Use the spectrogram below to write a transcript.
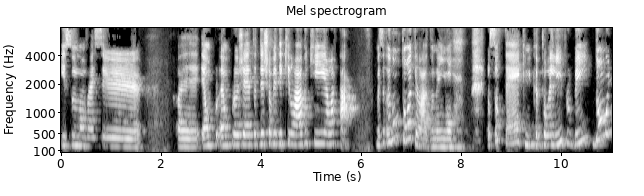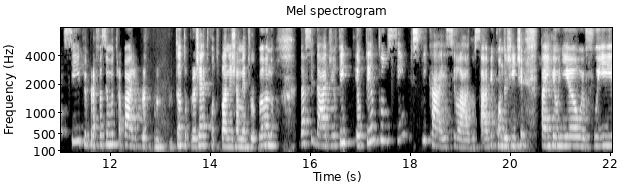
isso não vai ser é, é, um, é um projeto, deixa eu ver de que lado que ela tá. Mas eu não estou de lado nenhum. Eu sou técnica, estou ali para o bem do município, para fazer o meu trabalho, pra, pra, tanto o projeto quanto o planejamento urbano da cidade. Eu, tento, eu tento sempre explicar esse lado, sabe? Quando a gente está em reunião, eu fui,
